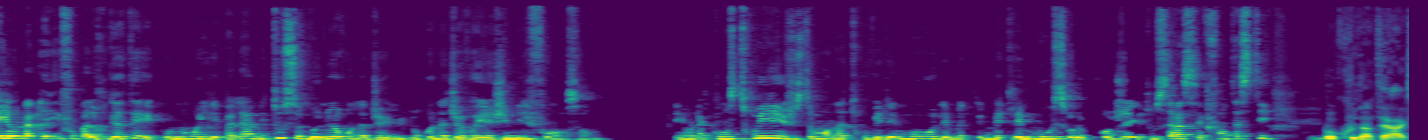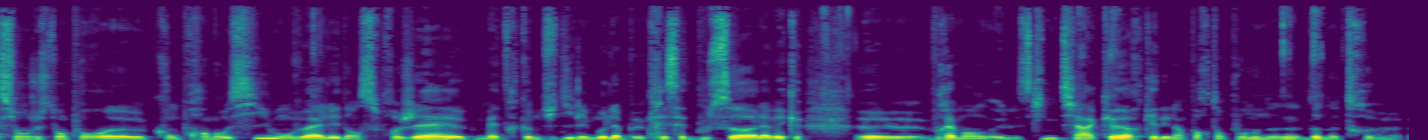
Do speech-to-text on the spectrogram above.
et on a, il faut pas le regretter. Pour le moment, il est pas là, mais tout ce bonheur, on a déjà eu. Donc, on a déjà voyagé mille fois ensemble. Et on l'a construit. Et justement, on a trouvé les mots, les mettre, les mettre les mots sur le projet et tout ça, c'est fantastique. Beaucoup d'interactions justement pour euh, comprendre aussi où on veut aller dans ce projet, euh, mettre comme tu dis les mots, de la, créer cette boussole avec euh, vraiment euh, ce qui nous tient à cœur, quel est l'important pour nous dans, dans notre euh,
